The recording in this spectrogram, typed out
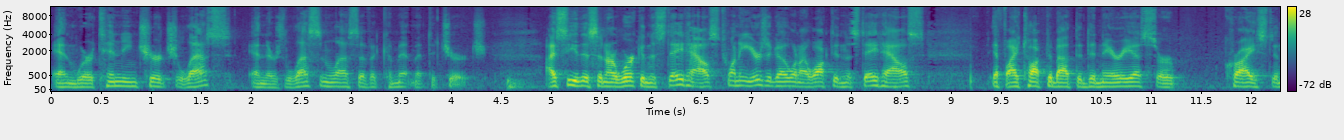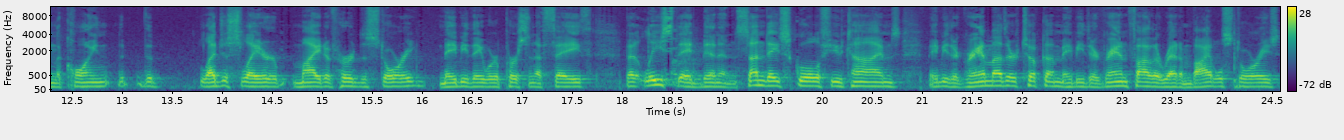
And we're attending church less, and there's less and less of a commitment to church. I see this in our work in the State House. 20 years ago, when I walked in the State House, if I talked about the denarius or Christ and the coin, the, the legislator might have heard the story. Maybe they were a person of faith, but at least they'd been in Sunday school a few times. Maybe their grandmother took them. Maybe their grandfather read them Bible stories.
